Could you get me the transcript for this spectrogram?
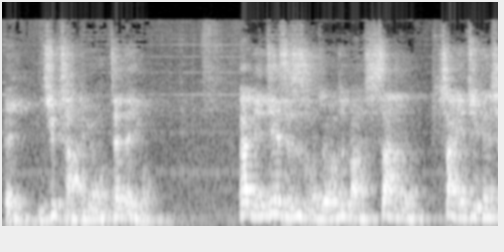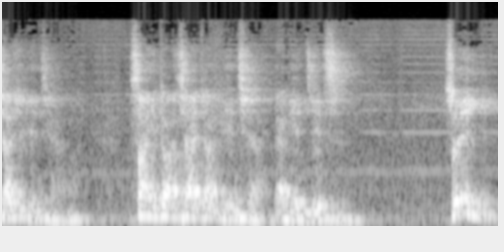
被，你去查原文真的有。那连接词是什么作用？是把上上一句跟下一句连起来嘛？上一段下一段连起来，要连接词。所以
